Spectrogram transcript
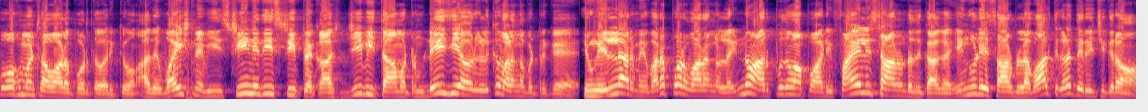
பெர்ஃபார்மன்ஸ் அவார்டை பொறுத்த வரைக்கும் அது வைஷ்ணவி ஸ்ரீநிதி ஸ்ரீபிரகாஷ் ஜீவிதா மற்றும் டெய்ஸி அவர்களுக்கு வழங்கப்பட்டிருக்கு. இவங்க எல்லாருமே வரப்போற வாரங்கள்ல இன்னும் அற்புதமா பாடி ஃபைனலிஸ்ட் ஆனதுக்காக எங்களுடைய சார்பில் வாழ்த்துக்களை தெரிவிச்சுக்கிறோம்.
